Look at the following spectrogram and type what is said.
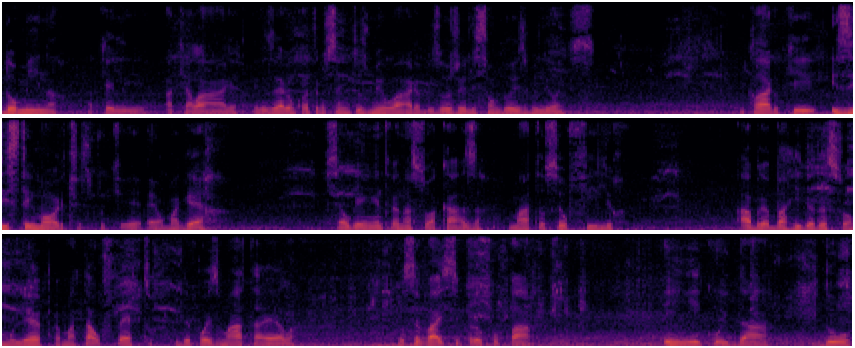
domina aquele, aquela área. Eles eram 400 mil árabes, hoje eles são 2 milhões. Claro que existem mortes, porque é uma guerra. Se alguém entra na sua casa, mata o seu filho, abre a barriga da sua mulher para matar o feto e depois mata ela, você vai se preocupar em ir cuidar do,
